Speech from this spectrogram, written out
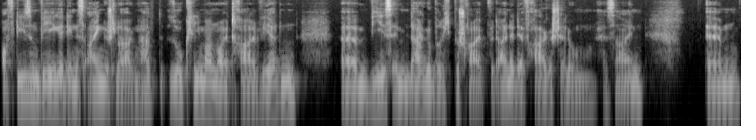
auf diesem Wege, den es eingeschlagen hat, so klimaneutral werden, ähm, wie es im Lagebericht beschreibt, wird eine der Fragestellungen sein. Ähm,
